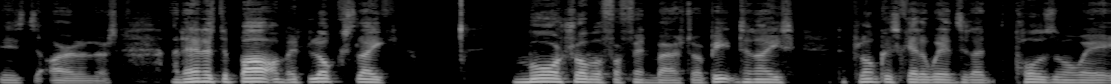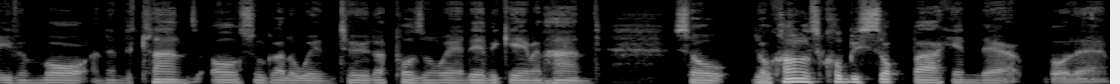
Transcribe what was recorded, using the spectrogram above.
is the Irelanders. And then at the bottom, it looks like more trouble for Finbarr. They're beaten tonight. The Plunketts get a win, so that pulls them away even more. And then the Clans also got a win too. That pulls them away, and they have a game in hand. So the O'Connells could be sucked back in there, but um,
